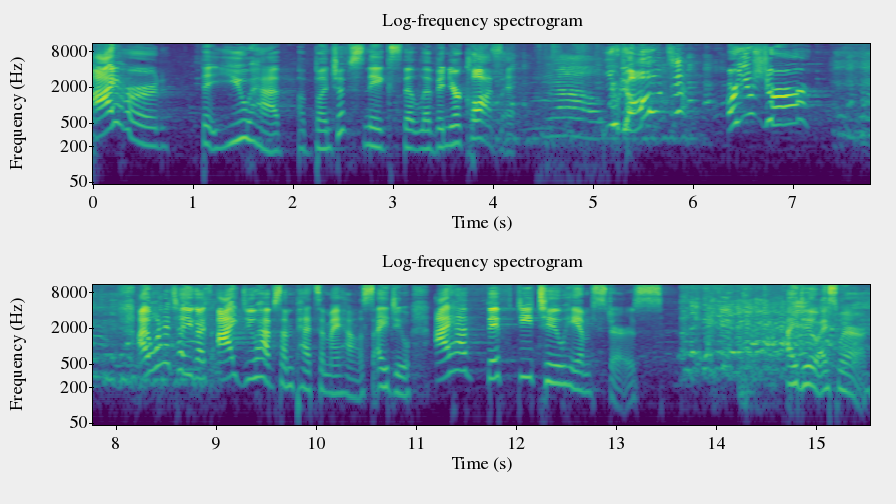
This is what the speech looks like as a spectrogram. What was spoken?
I heard that you have a bunch of snakes that live in your closet. No. You don't? Are you sure? I want to tell you guys, I do have some pets in my house. I do. I have 52 hamsters. I do, I swear.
